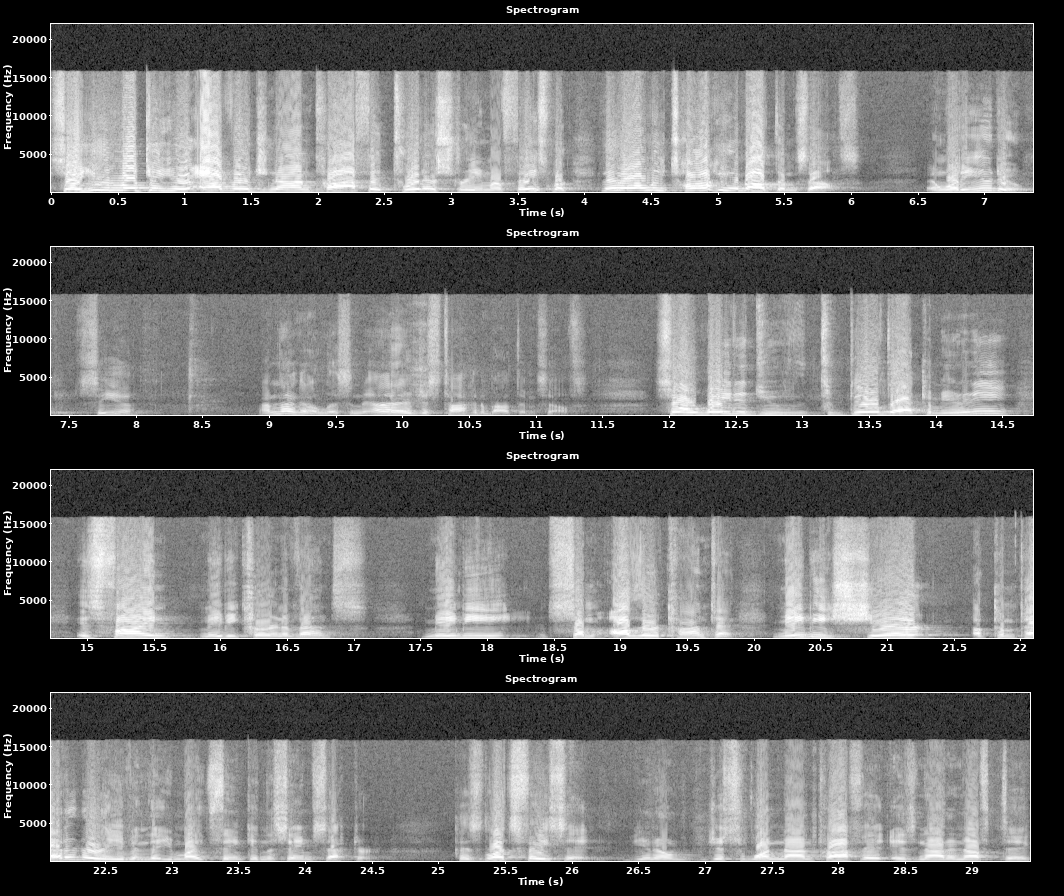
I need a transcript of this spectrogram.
So you look at your average nonprofit Twitter stream or Facebook, they're only talking about themselves. And what do you do? See ya. I'm not going to listen. Oh, they're just talking about themselves. So a way to, do, to build that community is find maybe current events, maybe some other content, maybe share a competitor even that you might think in the same sector. Because let's face it, you know, just one nonprofit is not enough to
